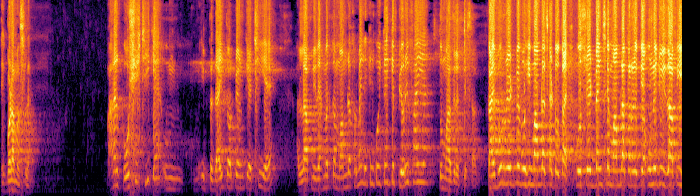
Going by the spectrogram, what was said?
ایک بڑا مسئلہ۔ ہے بہرحال کوشش ٹھیک ہے۔ ابتدائی طور پہ ان کی اچھی ہے۔ اللہ اپنی رحمت کا معاملہ فرمائے، لیکن کوئی کہیں کہ پیوریفائی ہے، تو معذرت کے ساتھ۔ کائبور ریٹ پہ وہی معاملہ سیٹ ہوتا ہے۔ وہ اسٹیٹ بینک سے معاملہ کر رہے ہوتے ہیں، انہیں جو اضافی،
